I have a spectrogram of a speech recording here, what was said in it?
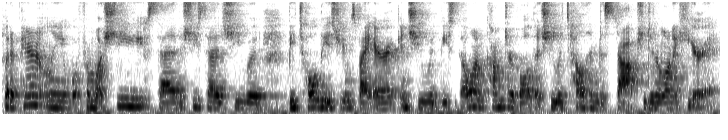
But apparently, from what she said, she said she would be told these dreams by Eric, and she would be so uncomfortable that she would tell him to stop. She didn't want to hear it.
